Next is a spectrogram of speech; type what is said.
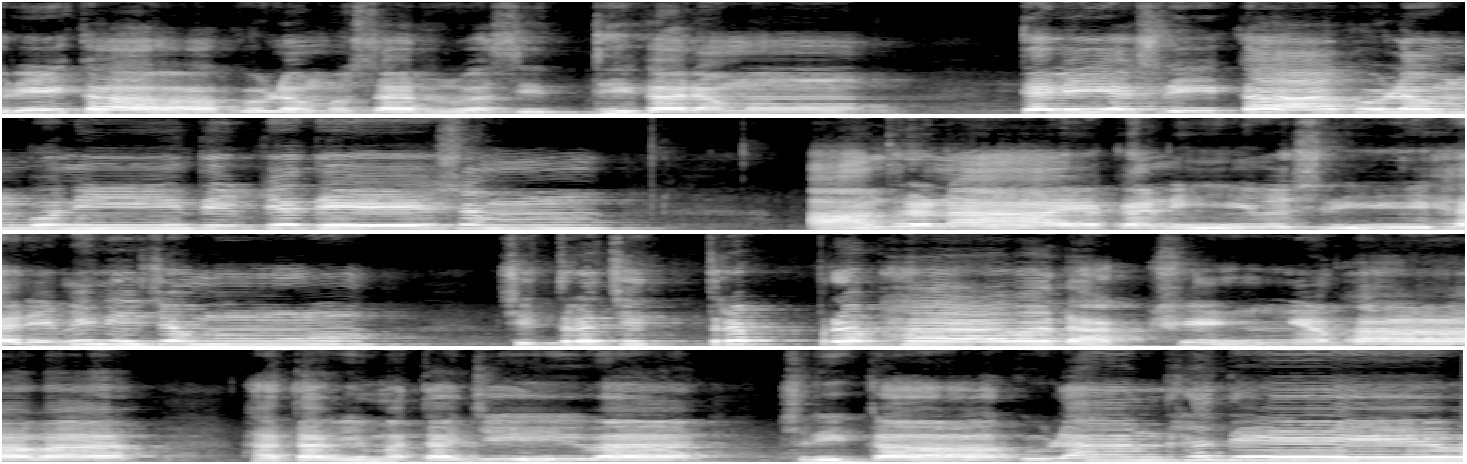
శ్రీకాకుళము సర్వసిద్ధికరము. తెలియ శ్రీకాకుళంబుని దివ్యదేశం. ఆంధ్రనాయక నీవు శ్రీహరివి నిజము. చిత్ర చిత్ర ప్రభావ దాక్షిణ్య భావ హత విమత జీవ శ్రీకాకుళాంధ్రదేవ.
